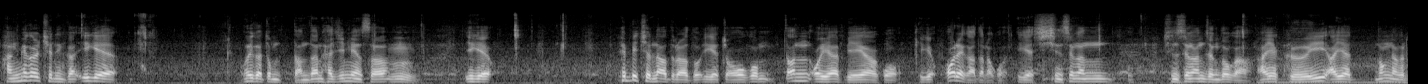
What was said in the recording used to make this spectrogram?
항맥을 치니까 이게 오이가 좀 단단해지면서 음. 이게 햇빛이 나더라도 이게 조금 딴 오이에 비해 갖고 이게 오래 가더라고 이게 신성한 신성한 정도가 아예 거의 아예 농약을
